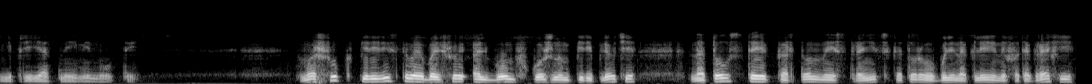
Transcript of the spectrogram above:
неприятные минуты. Машук, перелистывая большой альбом в кожаном переплете, на толстые картонные страницы которого были наклеены фотографии,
